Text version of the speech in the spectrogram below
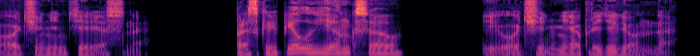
«Очень интересно», — проскрипел Янг Сао и очень неопределенно.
